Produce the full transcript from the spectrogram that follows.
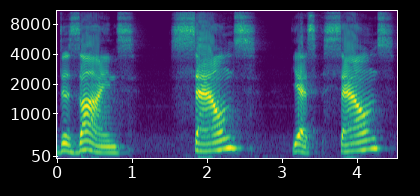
designs, sounds, yes, sounds,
